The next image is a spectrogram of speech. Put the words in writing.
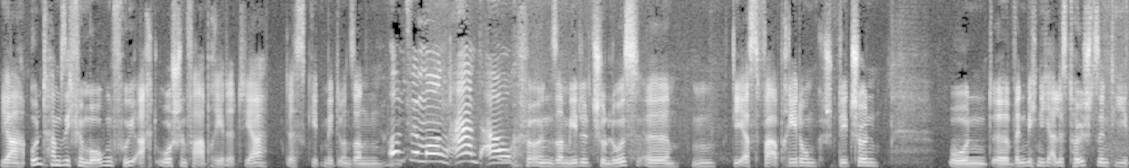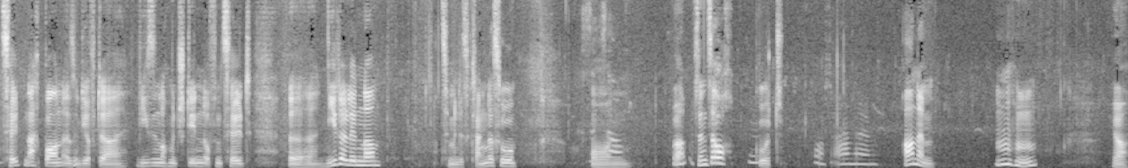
Ja, und haben sich für morgen früh 8 Uhr schon verabredet. Ja, das geht mit unseren, Und für morgen Abend auch. für unser Mädels schon los. Äh, hm, die erste Verabredung steht schon. Und äh, wenn mich nicht alles täuscht, sind die Zeltnachbarn, also die auf der Wiese noch mitstehen, auf dem Zelt, äh, Niederländer. Zumindest klang das so. Und ja, sind es auch? Gut. Aus Arnhem. Arnhem. Mhm. Ja.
